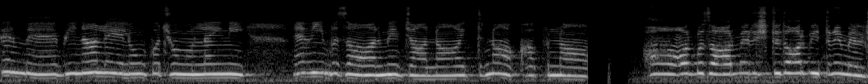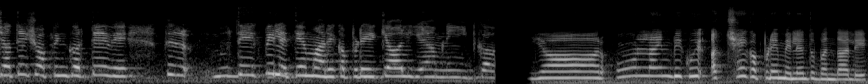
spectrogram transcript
फिर मैं भी ना ले लूँ कुछ ऑनलाइन ही। अभी बाज़ार में जाना इतना खपना। हाँ और बाज़ार में रिश्तेदार भी इतने मिल जाते हैं शॉपिंग करते हुए। फिर देख भी लेते हैं हमारे कपड़े क्या लिया हमने ईद का। यार ऑनलाइन भी कोई अच्छे कपड़े मिले तो बंदा ले।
